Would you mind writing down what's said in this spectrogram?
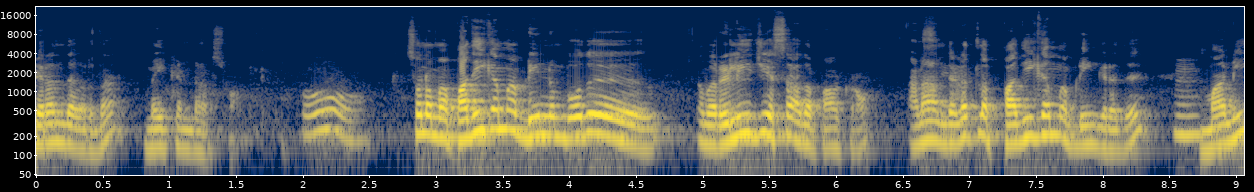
பிறந்தவர் தான் மெய்கண்டார் சுவாமி. ஓ. ஸோ நம்ம பதிகம் அப்படின்னும் போது நம்ம ரிலீஜியஸாக அதை பார்க்குறோம். ஆனால் அந்த இடத்துல பதிகம் அப்படிங்கிறது. மணி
